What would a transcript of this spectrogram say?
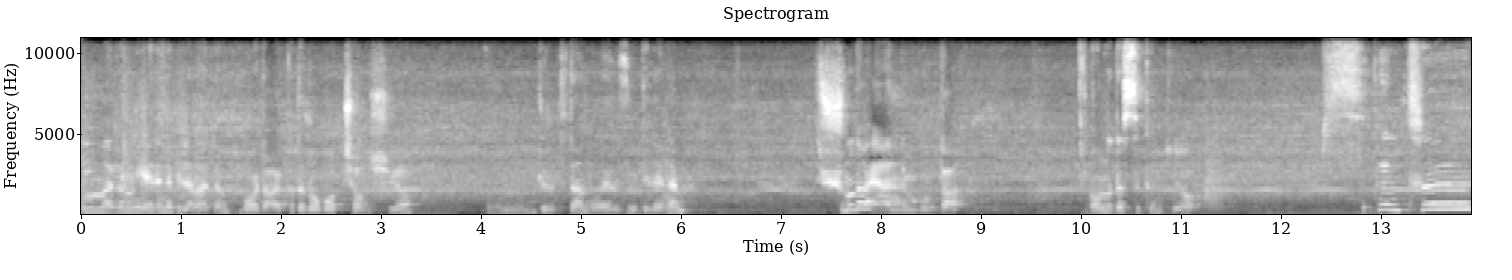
bunların yerini bilemedim. Bu arada arkada robot çalışıyor. Hmm, Gürültüden dolayı özür dilerim. Şunu da beğendim burada. Onda da sıkıntı yok. Sıkıntı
